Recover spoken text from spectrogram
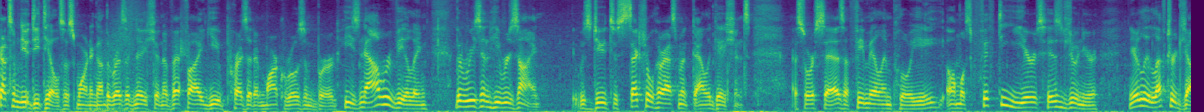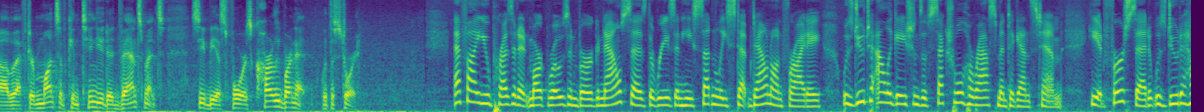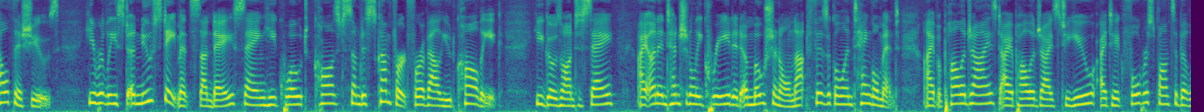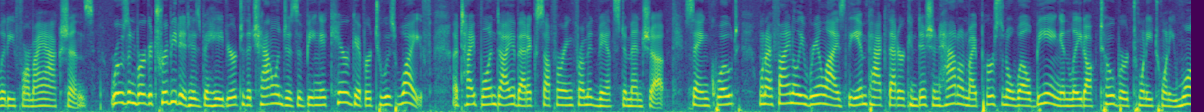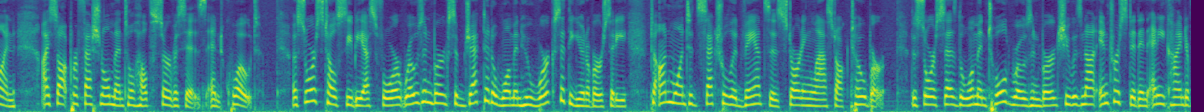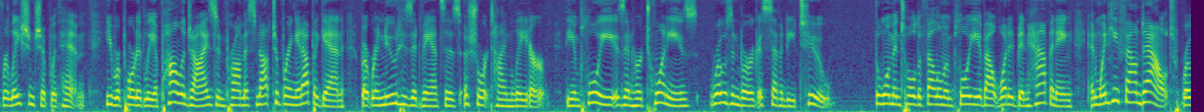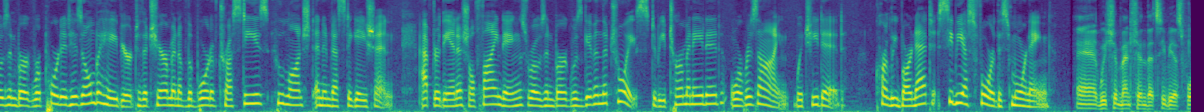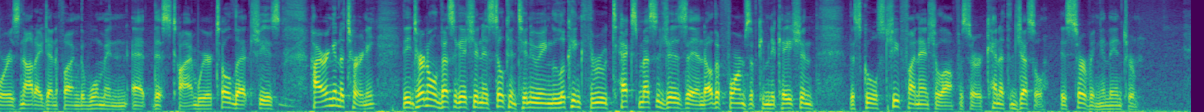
Got some new details this morning on the resignation of FIU President Mark Rosenberg. He's now revealing the reason he resigned. It was due to sexual harassment allegations. A source says a female employee, almost 50 years his junior, nearly left her job after months of continued advancements. CBS 4's Carly Barnett with the story. FIU President Mark Rosenberg now says the reason he suddenly stepped down on Friday was due to allegations of sexual harassment against him. He had first said it was due to health issues. He released a new statement Sunday saying he, quote, caused some discomfort for a valued colleague. He goes on to say, I unintentionally created emotional, not physical entanglement. I've apologized. I apologize to you. I take full responsibility for my actions. Rosenberg attributed his behavior to the challenges of being a caregiver to his wife, a type 1 diabetic suffering from advanced dementia, saying, quote, When I finally realized the impact that her condition had on my personal well-being in late October 2021, I sought professional mental health services, end quote. A source tells CBS 4 Rosenberg subjected a woman who works at the university to unwanted sexual advances starting last October. The source says the woman told Rosenberg she was not interested in any kind of relationship with him. He reportedly apologized and promised not to bring it up again, but renewed his advances a short time later. The employee is in her 20s. Rosenberg is 72. The woman told a fellow employee about what had been happening, and when he found out, Rosenberg reported his own behavior to the chairman of the Board of Trustees, who launched an investigation. After the initial findings, Rosenberg was given the choice to be terminated or resign, which he did. Carly Barnett, CBS 4 This Morning. And we should mention that CBS 4 is not identifying the woman at this time. We are told that she is hiring an attorney. The internal investigation is still continuing, looking through text messages and other forms of communication. The school's chief financial officer, Kenneth Jessell, is serving in the interim.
